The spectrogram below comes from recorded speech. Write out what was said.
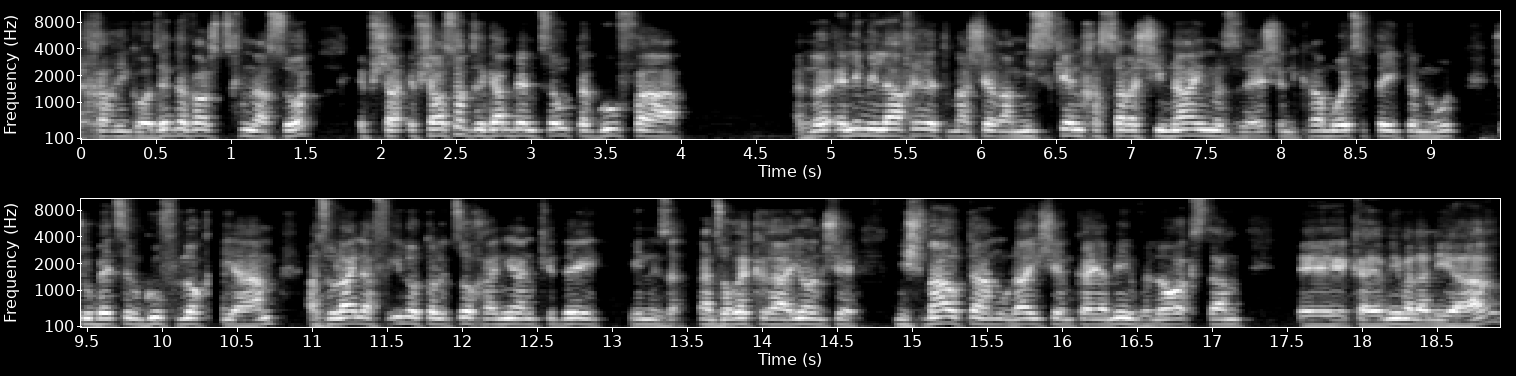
חריגות, זה דבר שצריכים לעשות, אפשר, אפשר לעשות את זה גם באמצעות הגוף ה... לא, אין לי מילה אחרת מאשר המסכן חסר השיניים הזה, שנקרא מועצת העיתונות, שהוא בעצם גוף לא קיים, אז אולי להפעיל אותו לצורך העניין כדי, הנה אני זורק רעיון, שנשמע אותם אולי שהם קיימים ולא רק סתם אה, קיימים על הנייר,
